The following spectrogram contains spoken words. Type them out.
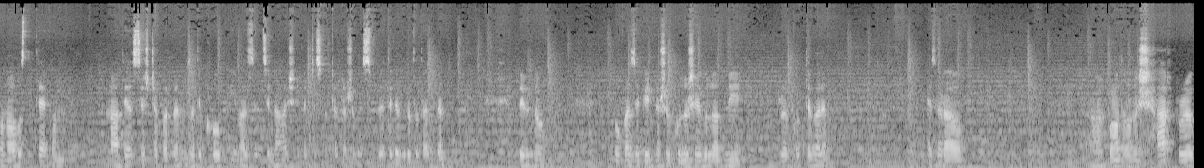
কোনো অবস্থাতে এখন না দেওয়ার চেষ্টা করবেন। যদি খুব ইমার্জেন্সি না হয়, সেক্ষেত্রে ছত্রাকনাশক স্প্রে থেকে বিরত থাকবেন। বিভিন্ন পোকা যে কীটনাশকগুলো, সেগুলো আপনি প্রয়োগ করতে পারেন। এছাড়াও কোনো ধরনের সার প্রয়োগ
